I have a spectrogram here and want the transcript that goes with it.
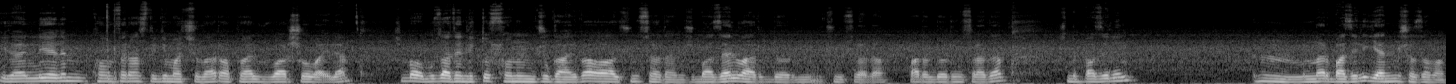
ilerleyelim. Konferans ligi maçı var. Apoel Varşova ile. Şimdi baba bu zaten ligde sonuncu galiba. Aa 3. sıradaymış. Basel var 4. 3. sırada. Pardon 4. sırada. Şimdi Basel'in hmm, bunlar Basel'i yenmiş o zaman.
